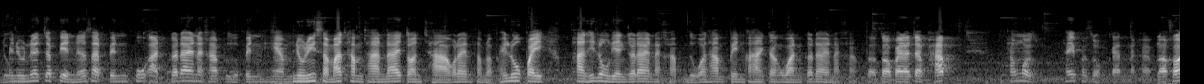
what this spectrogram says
ด้วยเมนูเนี้ยจะเปลี่ยนเนื้อสัตว์เป็นปูอัดก็ได้นะครับหรือเป็นแฮมเมนูนี้สามารถทำทานได้ตอนเช้าก็ได้สำหรับให้ลูกไปทานที่โรงเรียนก็ได้นะครับหรือว่าทำเป็นอาหารกลางวันก็ได้นะครับต่อไปเราจะพับทั้งหมดให้ผสมกันนะครับเราก็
